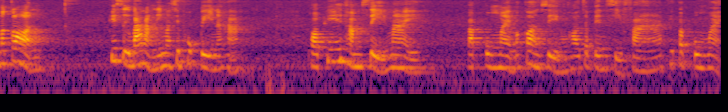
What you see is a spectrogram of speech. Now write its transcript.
เมื่อก่อน พี่ซื้อบ้านหลังนี้มา 16 ปีนะคะ พอพี่ทำสีใหม่ ปรับปรุงใหม่เมื่อก่อนสีของเขาจะเป็นสีฟ้า พี่ปรับปรุงใหม่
